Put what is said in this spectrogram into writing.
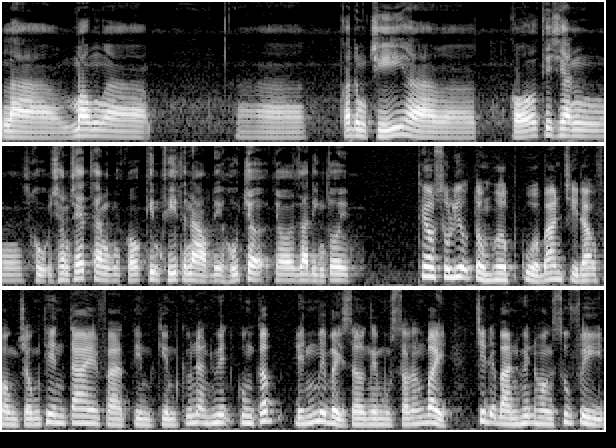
là mong uh, uh, các đồng chí uh, có cái xem phụ xem xét xem có kinh phí thế nào để hỗ trợ cho gia đình tôi. Theo số liệu tổng hợp của Ban chỉ đạo phòng chống thiên tai và tìm kiếm cứu nạn huyện cung cấp, đến 17 giờ ngày 6 tháng 7, trên địa bàn huyện Hoàng Su Phi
